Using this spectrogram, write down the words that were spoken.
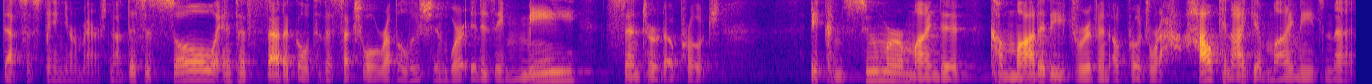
that sustain your marriage. Now, this is so antithetical to the sexual revolution where it is a me centered approach, a consumer minded commodity driven approach where how can I get my needs met?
